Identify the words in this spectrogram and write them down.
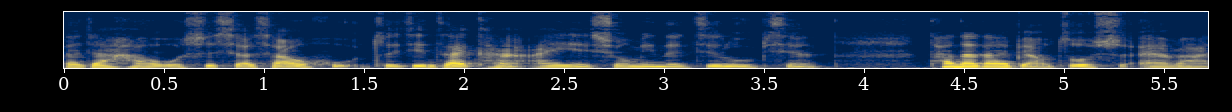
大家好，我是小小虎，最近在看安野秀明的纪录片，他的代表作是《Eva》。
